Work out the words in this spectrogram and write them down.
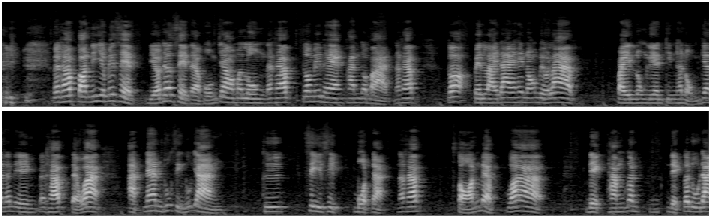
ยนะครับ ตอนนี้ยังไม่เสร็จ เดี๋ยวถ้าเสร็จอะผมจะเอามาลงนะครับ ก็ไม่แพงพันกว่าบาทนะครับ ก็เป็นรายได้ให้น้องเบลล่าไปโรงเรียนกินขนมแค่นั้นเองนะครับ แต่ว่าอัดแน่นทุกสิ่งทุกอย่างคือ 40 บทอะนะครับ สอนแบบว่า เด็กทำก็เด็กก็ดูได้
